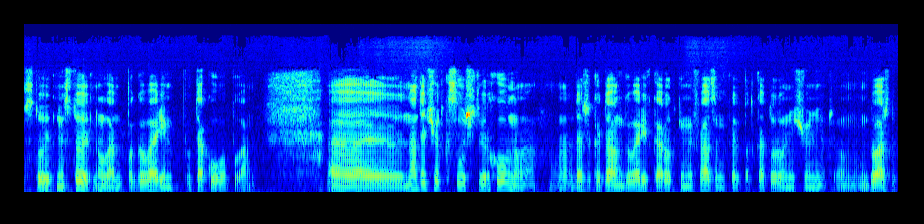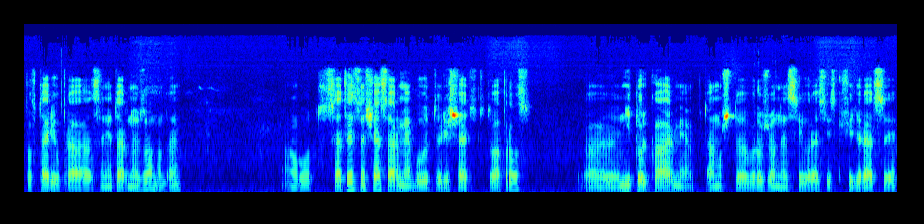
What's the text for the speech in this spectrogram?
стоит, не стоит. Ну, ладно, поговорим по такого плана. Э, надо четко слушать Верховного, э, даже когда он говорит короткими фразами, под которого ничего нет. Он дважды повторил про санитарную зону, да? Вот. Соответственно, сейчас армия будет решать этот вопрос. Э, не только армия, потому что вооруженные силы Российской Федерации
